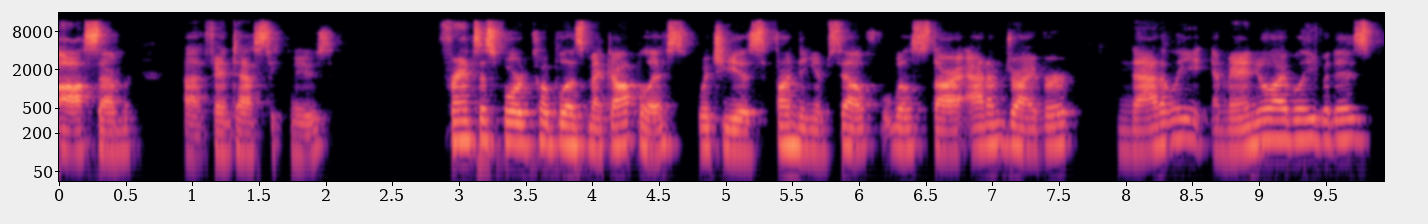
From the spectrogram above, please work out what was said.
awesome. Uh, fantastic news. Francis Ford Coppola's Megapolis, which he is funding himself, will star Adam Driver, Nathalie Emmanuel, I believe it is,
